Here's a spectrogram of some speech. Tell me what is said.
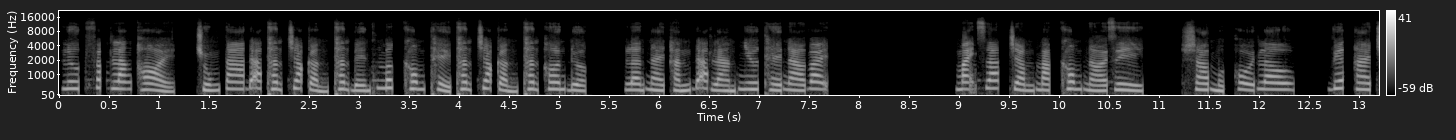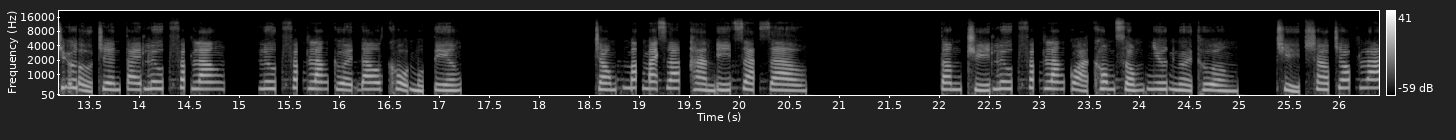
Lưu Phát Lăng hỏi, chúng ta đã thận trọng cẩn thận đến mức không thể thận trọng cẩn thận hơn được. Lần này hắn đã làm như thế nào vậy? Mạnh Giáp trầm mặc không nói gì, sau một hồi lâu, viết hai chữ ở trên tay Lưu Phát Lăng. Lưu Phát Lăng cười đau khổ một tiếng. Trong mắt mạnh ra hàn ý giạt rào. Tâm trí Lưu Phát Lăng quả không sống như người thường. Chỉ sau chốc lát,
